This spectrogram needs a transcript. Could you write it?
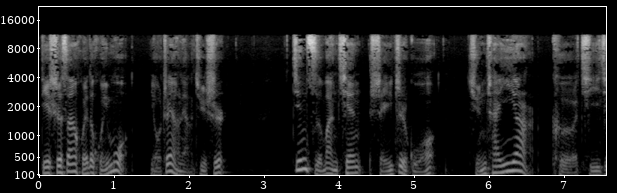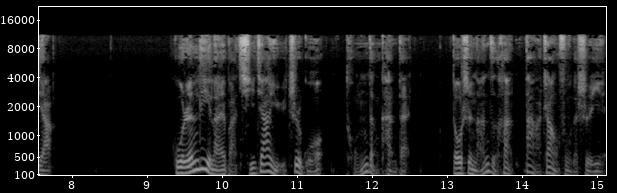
第十三回的回末有这样两句诗：“金子万千谁治国？群差一二可齐家。”古人历来把齐家与治国同等看待，都是男子汉大丈夫的事业。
